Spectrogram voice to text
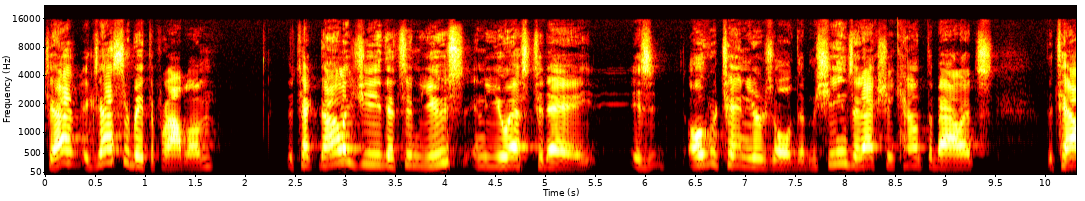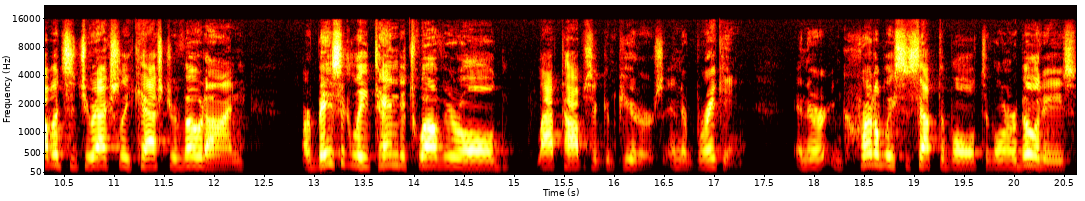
To exacerbate the problem, the technology that's in use in the US today is over 10 years old. The machines that actually count the ballots, the tablets that you actually cast your vote on, are basically 10 to 12 year old laptops and computers, and they're breaking and they're incredibly susceptible to vulnerabilities.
